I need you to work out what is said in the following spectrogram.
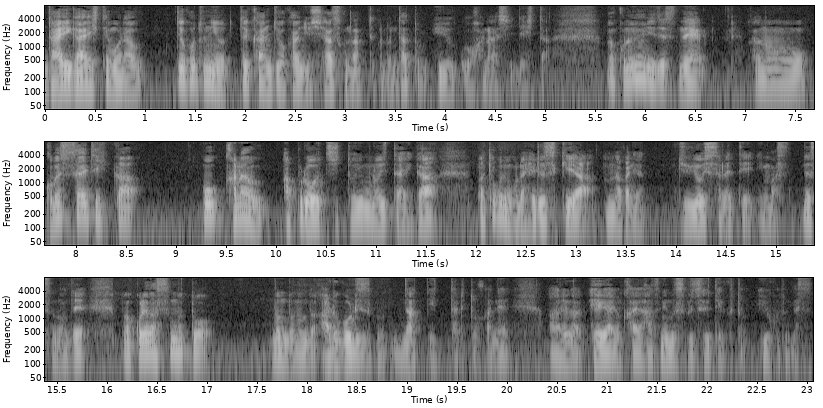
代替してもらうということによって感情介入しやすくなってくるんだというお話でした。まあ、このようにですねあの個別最適化を叶うアプローチというもの自体が、まあ、特にこのヘルスケアの中には重要視されています。ですので、まあ、これが進むとどんどんどんどんアルゴリズムになっていったりとかねあるいは AI の開発に結びついていくということです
